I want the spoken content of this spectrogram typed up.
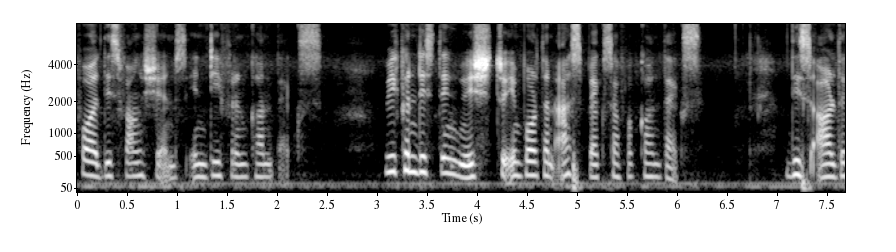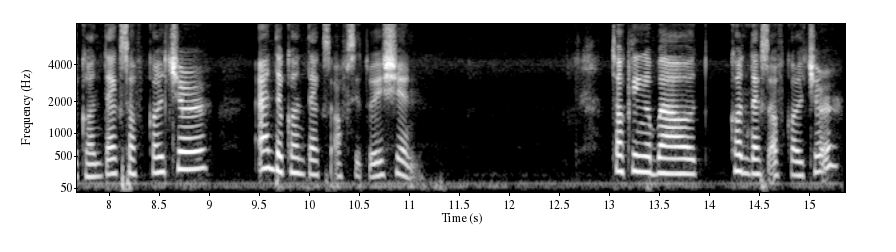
for these functions in different contexts. We can distinguish two important aspects of a context. These are the context of culture and the context of situation. Talking about context of culture,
